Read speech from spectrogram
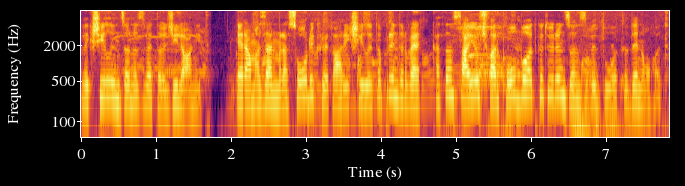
dhe Këshilli i Nxënësve të Gjilanit. E Ramazan Mrasori, kryetari i Këshillit të Prindërve, ka thënë se ajo çfarë po u bëhet këtyre nxënësve duhet të dënohet.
